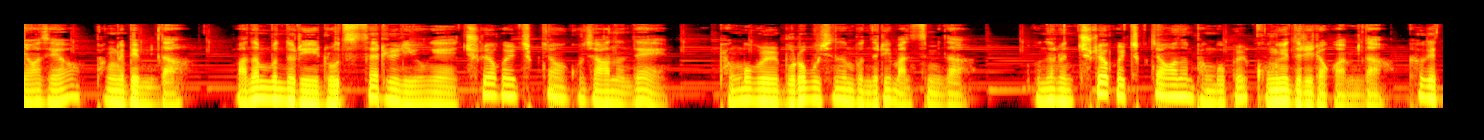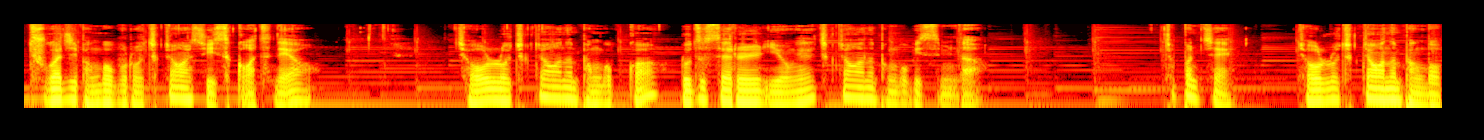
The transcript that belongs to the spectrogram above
안녕하세요. 박래배입니다. 많은 분들이 로드셀을 이용해 추력을 측정하고자 하는데 방법을 물어보시는 분들이 많습니다. 오늘은 추력을 측정하는 방법을 공유해 드리려고 합니다. 크게 두 가지 방법으로 측정할 수 있을 것 같은데요. 저울로 측정하는 방법과 로드셀을 이용해 측정하는 방법이 있습니다. 첫 번째 저울로 측정하는 방법.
